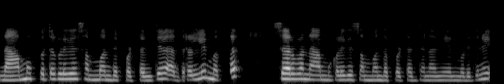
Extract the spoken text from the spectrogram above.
ನಾಮಪದಗಳಿಗೆ ಸಂಬಂಧಪಟ್ಟಂತೆ, ಅದರಲ್ಲಿ ಮತ್ತ ಸರ್ವನಾಮಗಳಿಗೆ ಸಂಬಂಧಪಟ್ಟಂತೆ ನಾನು ಏನ್ ಮಾಡಿದ್ದೀನಿ?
